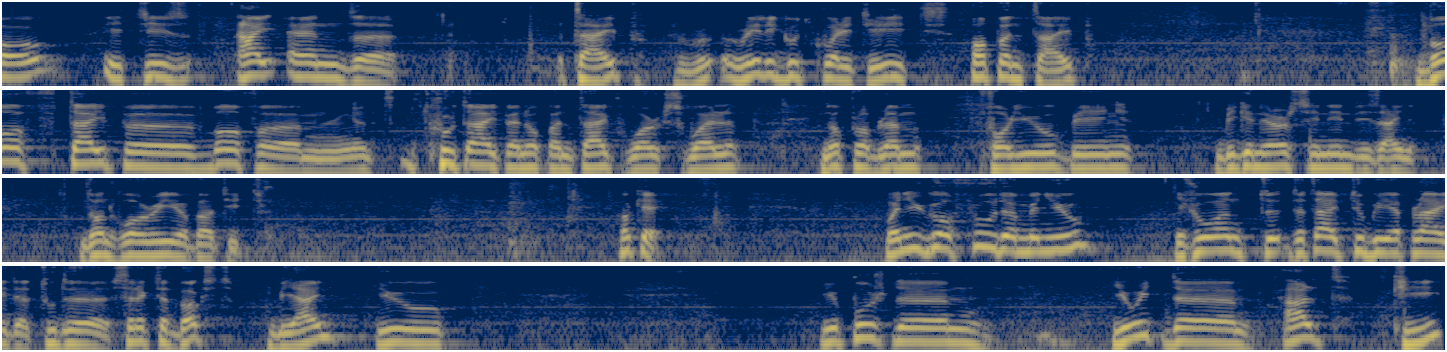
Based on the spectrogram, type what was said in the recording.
O, it is high-end uh, type, really good quality. It's open type. Both type, uh, both um, true type and open type works well. No problem for you being beginners in InDesign. Don't worry about it. Okay. When you go through the menu, if you want the type to be applied to the selected box behind, you you push the you hit the Alt key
